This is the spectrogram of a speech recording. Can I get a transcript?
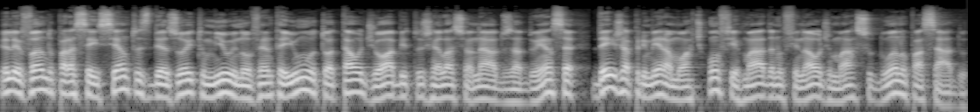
elevando para 618.091 o total de óbitos relacionados à doença desde a primeira morte confirmada no final de março do ano passado.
